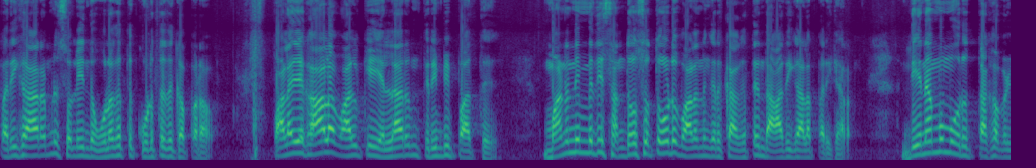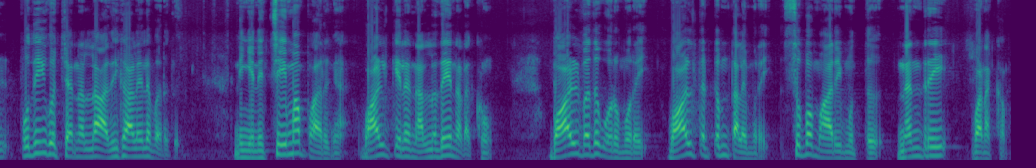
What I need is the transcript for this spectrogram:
பரிகாரம்னு சொல்லி இந்த உலகத்துக்கு கொடுத்ததுக்கப்புறம் பழைய கால வாழ்க்கையை எல்லாரும் திரும்பி பார்த்து மன நிம்மதி சந்தோஷத்தோடு வாழணுங்கிறதுக்காகத்தான் இந்த ஆதிகால பரிகாரம். தினமும் ஒரு தகவல் புதிய சேனலில் அதிகாலையில் வருது. நீங்கள் நிச்சயமாக பாருங்கள் வாழ்க்கையில் நல்லதே நடக்கும். வாழ்வது ஒரு முறை வாழ்த்தட்டும் தலைமுறை. சுப மாரிமுத்து நன்றி வணக்கம்.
